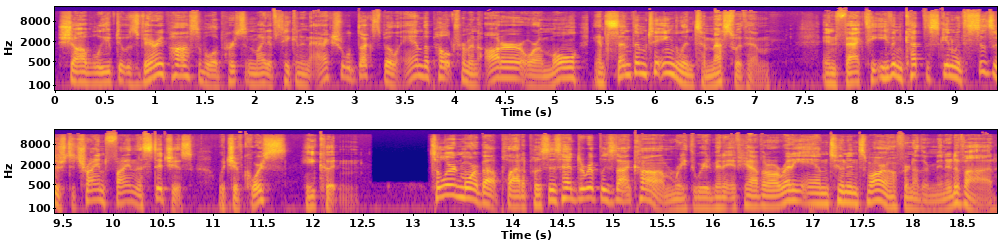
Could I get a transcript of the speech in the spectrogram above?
Shaw believed it was very possible a person might have taken an actual duck's bill and the pelt from an otter or a mole and sent them to England to mess with him. In fact, he even cut the skin with scissors to try and find the stitches, which of course he couldn't. To learn more about platypuses, head to ripley's.com, rate the Weird Minute if you haven't already, and tune in tomorrow for another Minute of Odd.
